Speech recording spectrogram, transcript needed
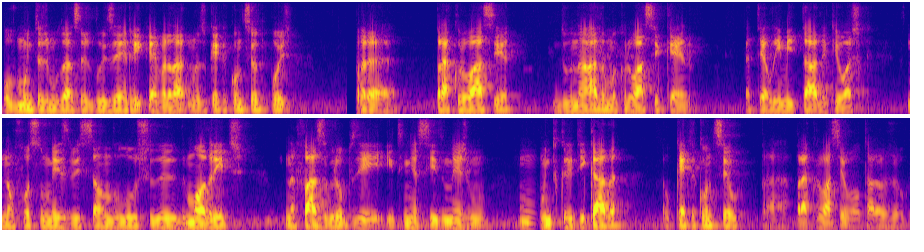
Houve muitas mudanças de Luís Henrique, é verdade, mas o que é que aconteceu depois para, para a Croácia? Do nada, uma Croácia que é até limitada, que eu acho que não fosse uma exibição de luxo de, de Modric na fase de grupos e, e, tinha sido mesmo muito criticada. O que é que aconteceu para, para a Croácia voltar ao jogo?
